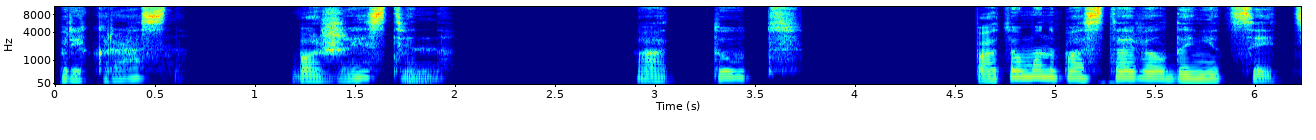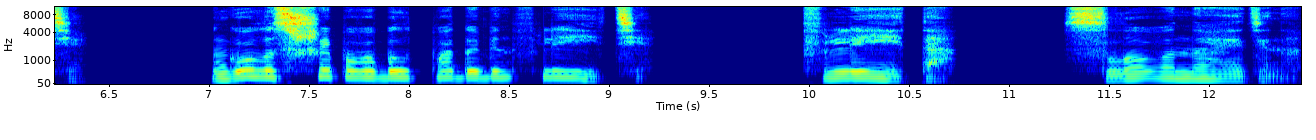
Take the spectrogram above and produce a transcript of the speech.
прекрасно, божественно. А тут... Потом он поставил Доницетти. Голос Шипова был подобен флейте. Флейта. Слово найдено.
